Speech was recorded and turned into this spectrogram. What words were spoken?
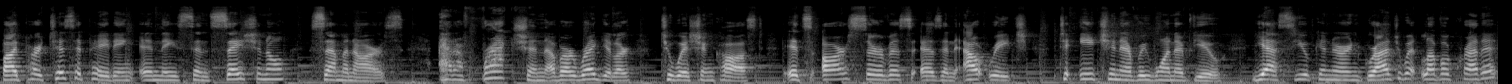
by participating in these sensational seminars at a fraction of our regular tuition cost. It's our service as an outreach to each and every one of you. Yes, you can earn graduate level credit,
